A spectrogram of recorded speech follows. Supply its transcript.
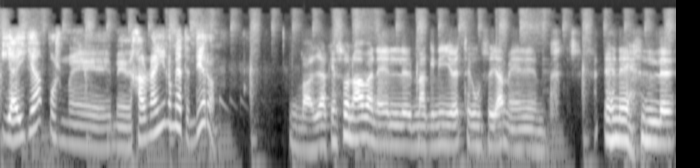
y ahí ya, pues me, me dejaron ahí y no me atendieron. Vaya, que sonaba en el, el maquinillo este, ¿cómo se llame? En, en el. eh,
